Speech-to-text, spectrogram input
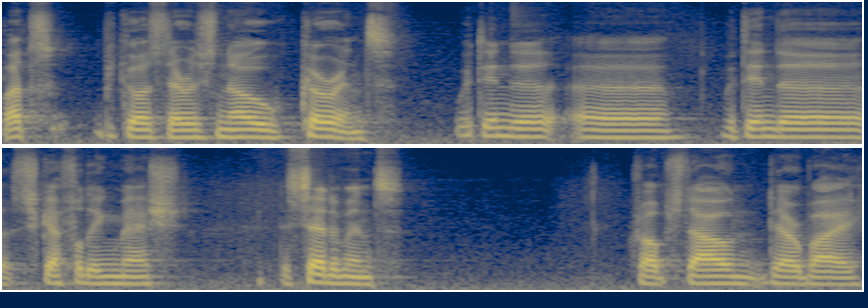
but because there is no current within the, uh, within the scaffolding mesh, the sediment drops down, thereby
